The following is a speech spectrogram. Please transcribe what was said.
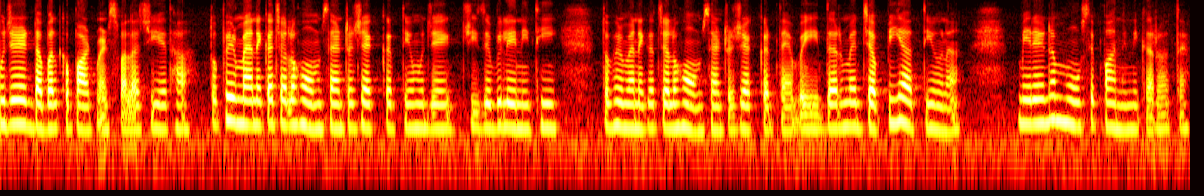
मुझे डबल कंपार्टमेंट्स वाला चाहिए था। तो फिर मैंने कहा, चलो होम सेंटर चेक करती हूँ, मुझे चीज़ें भी लेनी थी। तो फिर मैंने कहा, चलो होम सेंटर चेक करते हैं। भाई, इधर मैं जब भी आती हूँ ना मेरे ना मुँह से पानी निकल रहा होता है।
